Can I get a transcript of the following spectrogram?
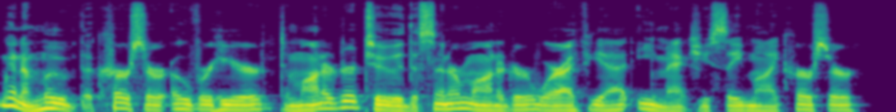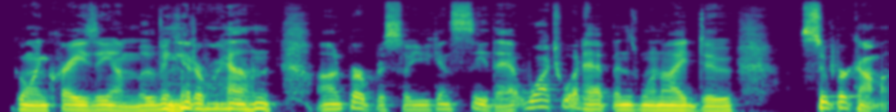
I'm going to move the cursor over here to monitor 2, the center monitor where I've got Emacs. You see my cursor going crazy. I'm moving it around on purpose so you can see that. Watch what happens when I do super comma.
